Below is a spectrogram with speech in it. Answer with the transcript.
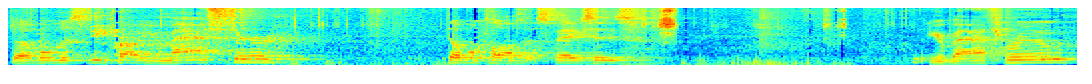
Double, this would be probably your master. Double closet spaces. Your bathroom.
